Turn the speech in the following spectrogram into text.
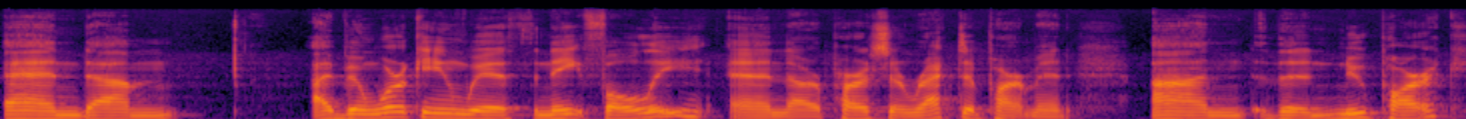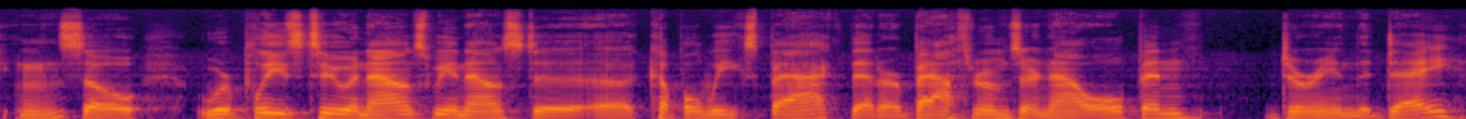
and um, I've been working with Nate Foley and our Parks and Rec department on the new park. So we're pleased to announce we announced a, a couple weeks back that our bathrooms are now open during the day,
